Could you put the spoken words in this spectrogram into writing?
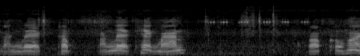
หลังแรกครับ หลังแรกแหกหมานปรับเข้าให้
